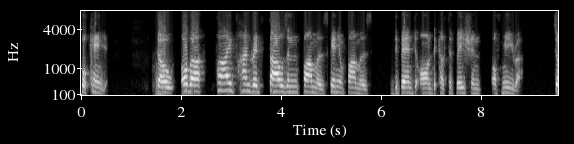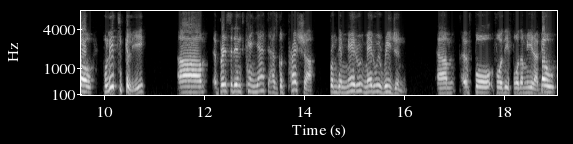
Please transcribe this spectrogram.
for Kenya. So over 500,000 farmers, Kenyan farmers, depend on the cultivation of Miraa. So politically, um, President Kenyatta has got pressure from the Meru, Meru region um, for, for, the, for the Miraa. So,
